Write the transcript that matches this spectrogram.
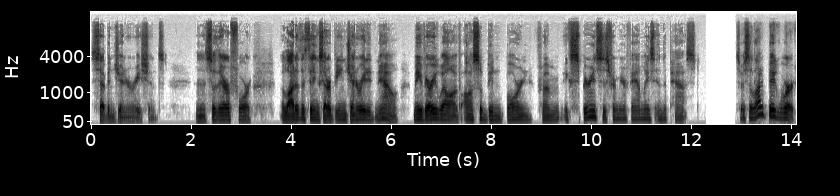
seven generations. And so, therefore, a lot of the things that are being generated now may very well have also been born from experiences from your families in the past. So, it's a lot of big work.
